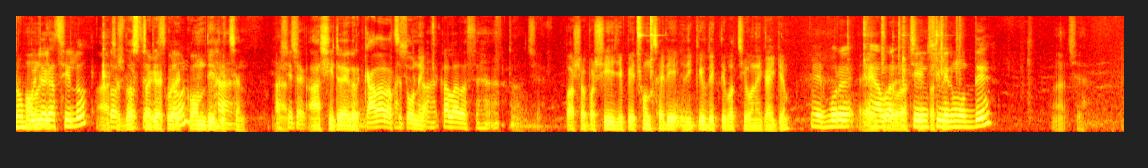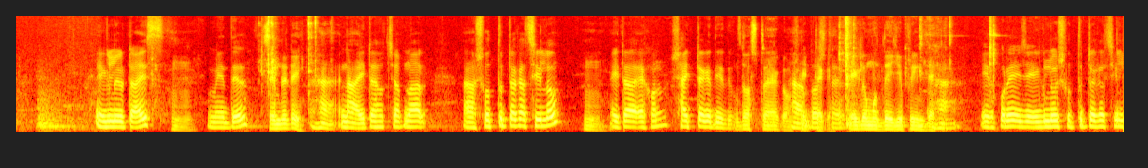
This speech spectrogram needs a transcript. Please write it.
নব্বই টাকা ছিল আচ্ছা দশ টাকা করে কম দিয়ে দিচ্ছেন। হ্যাঁ, আশি আচ্ছা, টাকা আশি টাকা করে। কালার আছে তো অনেক। কালার আছে হ্যাঁ। আচ্ছা। পাশাপাশি এই যে পেছন সাইডে এদিকেও দেখতে পাচ্ছি অনেক আইটেম এরপরে আবার চেইন। শিলের মধ্যে। আচ্ছা। এগুলি টাইস মেয়েদের। সেম রেটেই হ্যাঁ না এটা হচ্ছে আপনার সত্তর টাকা ছিল। এটা এখন ষাট টাকা দিয়ে দেবো। দশ টাকা কম হ্যাঁ, ষাট টাকা। এগুলোর মধ্যে এই যে প্রিন্ট দেখেন হ্যাঁ এরপরে এই যে এগুলো সত্তর টাকা ছিল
